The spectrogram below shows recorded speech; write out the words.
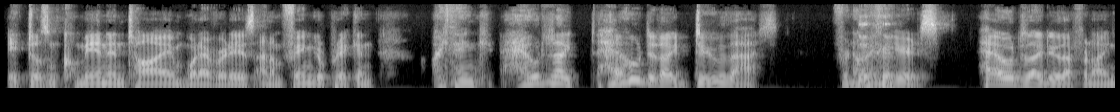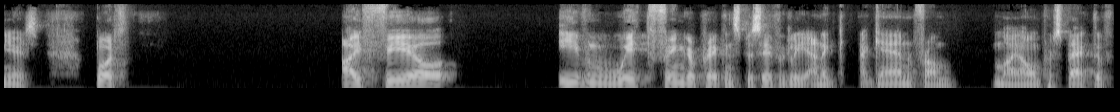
it doesn't come in in time, whatever it is, and I'm finger pricking, I think, how did I how did I do that for nine years? How did I do that for nine years? But I feel even with finger pricking specifically, and again from my own perspective,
